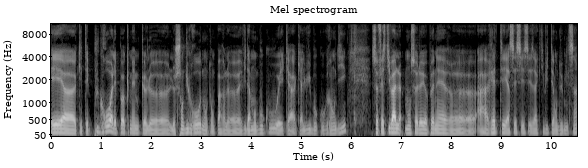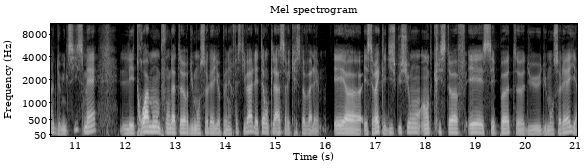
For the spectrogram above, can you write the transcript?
et euh, qui était plus gros à l'époque même que le, le Chant du Gros, dont on parle évidemment beaucoup et qui a, lui beaucoup grandi. Ce festival, Mon Soleil Open Air, euh, a arrêté, a cessé ses activités en 2005-2006, mais les trois membres fondateurs du Mont Soleil Open Air Festival étaient en classe avec Christophe Vallet. Et, et c'est vrai que les discussions entre Christophe et ses potes du, du Mont Soleil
